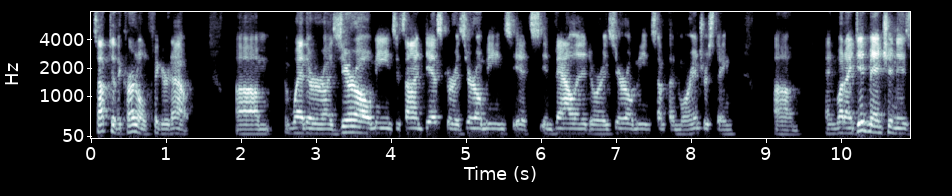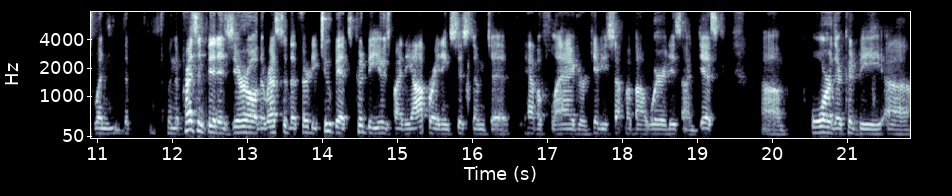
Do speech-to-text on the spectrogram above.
It's up to the kernel to figure it out. Um, whether a zero means it's on disk or a zero means it's invalid or a zero means something more interesting. Um, and what I did mention is when the when the present bit is zero, the rest of the 32 bits could be used by the operating system to have a flag or give you something about where it is on disk. Um, or there could be uh,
